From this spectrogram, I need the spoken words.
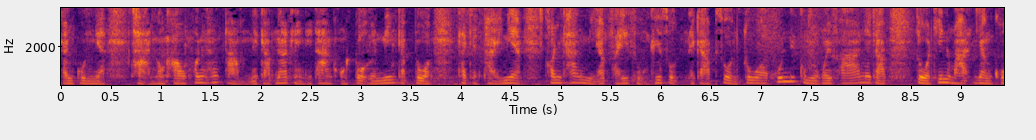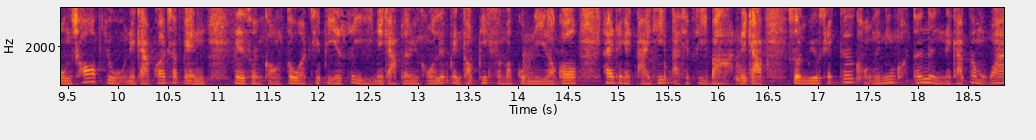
กันกุลเนี่ยฐานของเขาค่อนข้างต่ำนะครับน่าจะเห็นทิศทางของตัว e a r n i n g กับตัว target price เนี่ยค่อนข้างมีอัพไซด์สูงที่สุดนะครับส่วนตัวหุ้นในกลุ่มโรงไฟฟ้านะครับตัวที่นวัยังคงชอบอยู่นะครับก็จะเป็นในส่วนของตัว GPSC นะครับเรายังคงเลือกเป็น top pick สำหรับกลุ่มนี้ แล้วก็ให้ target price ที่ 84 บาทนะครับส่วน view sector ของ earning quarter หนึ่งนะครับต้องบอกว่า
